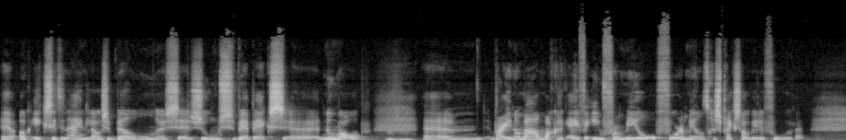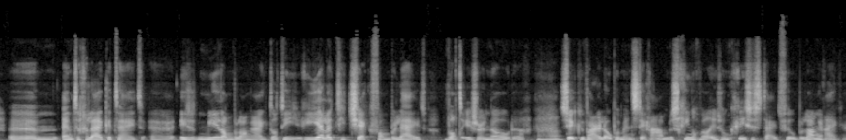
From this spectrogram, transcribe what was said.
Uh, ook ik zit in eindeloze belrondes, uh, Zooms, WebEx, uh, noem maar op. Mm -hmm. um, waar je normaal makkelijk even informeel of formeel het gesprek zou willen voeren. Um, en tegelijkertijd uh, is het meer dan belangrijk dat die reality check van beleid, wat is er nodig? Zeker waar lopen mensen tegenaan? Misschien nog wel in zo'n crisistijd veel belangrijker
